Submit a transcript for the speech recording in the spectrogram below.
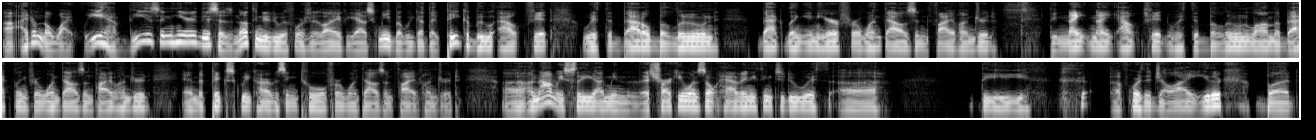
Uh, I don't know why we have these in here. This has nothing to do with Force of July, if you ask me. But we got the Peekaboo outfit with the battle balloon back bling in here for 1,500 the Nite Nite outfit with the Balloon Llama backbling for 1,500, and the Pick Squeak harvesting tool for 1,500. Uh, and obviously, I mean, the Sharky ones don't have anything to do with uh, the uh, Fourth of July either, but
